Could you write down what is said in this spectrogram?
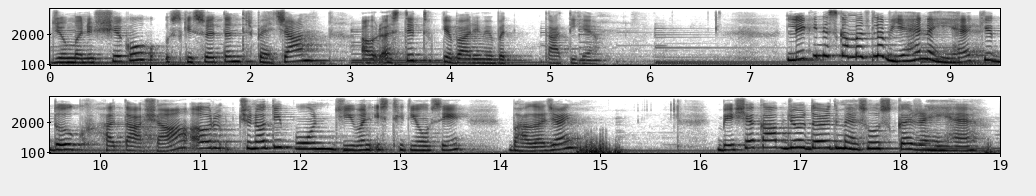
जो मनुष्य को उसकी स्वतंत्र पहचान और अस्तित्व के बारे में बताती है। लेकिन इसका मतलब यह नहीं है कि दुख, हताशा और चुनौतीपूर्ण जीवन स्थितियों से भागा जाए। बेशक आप जो दर्द महसूस कर रहे हैं,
